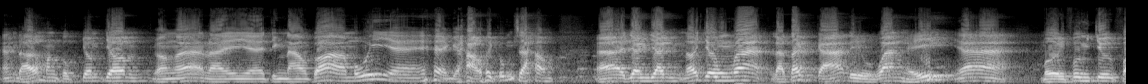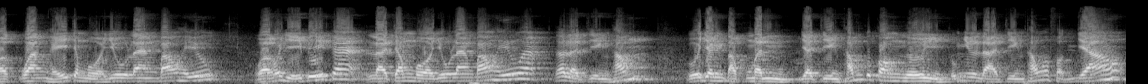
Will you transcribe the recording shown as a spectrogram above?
Ăn đỡ măng cục chôm chôm. Còn à, là chừng nào có muối à, gạo thì cúng sao? À, dần dần nói chung á, là tất cả đều quan hỷ à, mười phương chư phật quan hỷ trong mùa du lan báo hiếu. Và quý vị biết á, là trong mùa du lan báo hiếu á, đó là truyền thống của dân tộc mình và truyền thống của con người cũng như là truyền thống của phật giáo.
